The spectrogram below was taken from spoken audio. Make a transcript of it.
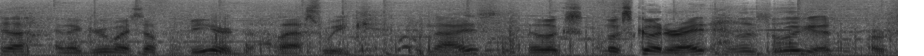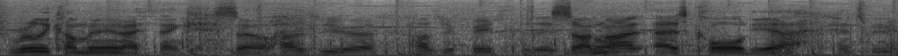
Yeah. and I grew myself a beard last week. Nice. It looks looks good, right? It looks really good. Or it's really coming in, I think. So, How's your uh, How's your face today? so I'm not as cold. Yeah, That's good.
